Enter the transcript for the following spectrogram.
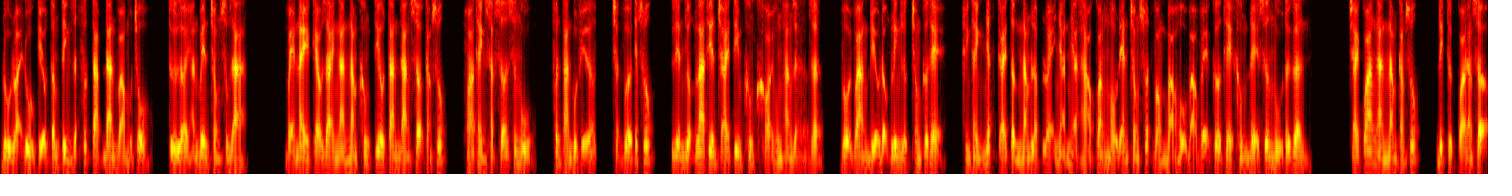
Đủ loại đủ kiểu tâm tình rất phức tạp đan vào một chỗ, từ lời hắn bên trong sông ra vẻ này kéo dài ngàn năm không tiêu tan đáng sợ cảm xúc, hóa thành sặc sỡ sương mù, phân tán bốn phía, chợt vừa tiếp xúc, liền nhượng la thiên trái tim không khỏi hung hăng giật giật, vội vàng điều động linh lực trong cơ thể, hình thành nhất cái tầng năm lập lòe nhàn nhạt hào quang màu đen trong suốt vòng bảo hộ bảo vệ cơ thể không để sương mù tới gần. Trải qua ngàn năm cảm xúc, đích thực quá đáng sợ.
